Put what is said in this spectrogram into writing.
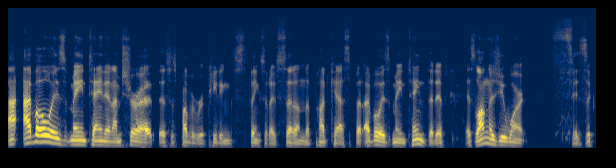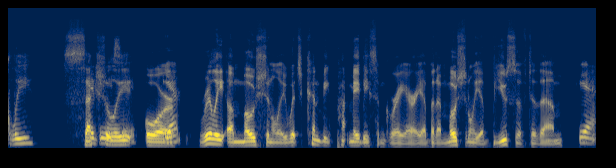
I, I've always maintained, and I'm sure I, this is probably repeating things that I've said on the podcast, but I've always maintained that if, as long as you weren't physically, sexually, or Yep. really emotionally, which can be maybe some gray area, but emotionally abusive to them, Yeah.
